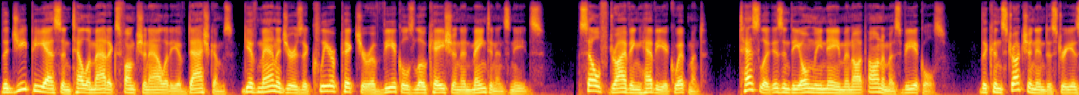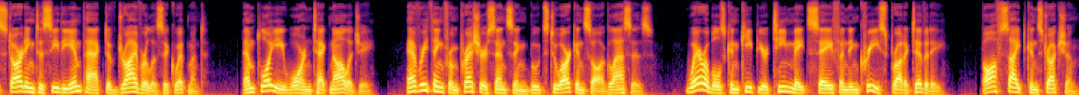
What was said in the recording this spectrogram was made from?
the GPS and telematics functionality of dashcams give managers a clear picture of vehicles' location and maintenance needs. Self-driving heavy equipment. Tesla isn't the only name in autonomous vehicles. The construction industry is starting to see the impact of driverless equipment. Employee-worn technology. Everything from pressure sensing boots to Arkansas glasses. Wearables can keep your teammates safe and increase productivity. Off-site construction.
